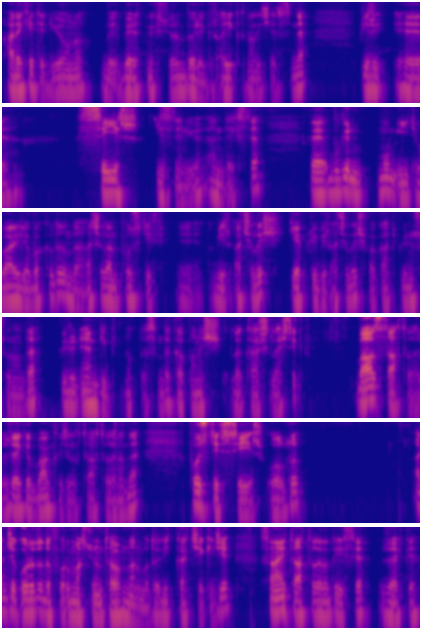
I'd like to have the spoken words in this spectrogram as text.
hareket ediyor. Onu belirtmek istiyorum. Böyle bir ayı kanalı içerisinde bir e, seyir izleniyor endekste. Ve bugün mum itibariyle bakıldığında açılan pozitif e, bir açılış, gepli bir açılış fakat günün sonunda günün en dip noktasında kapanışla karşılaştık. Bazı tahtalar özellikle bankacılık tahtalarında pozitif seyir oldu. Ancak orada da formasyon tamamlanmadı. Dikkat çekici. Sanayi tahtalarında ise özellikle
